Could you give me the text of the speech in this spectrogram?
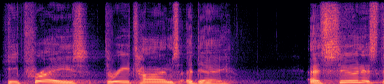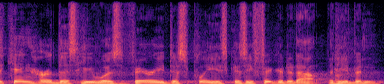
he prays three times a day. As soon as the king heard this, he was very displeased because he figured it out that he had been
